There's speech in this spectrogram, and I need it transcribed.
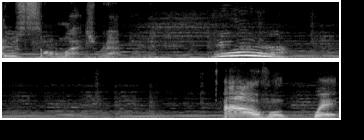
There's so much wrapped up in that. Woo. Powerful, quick,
